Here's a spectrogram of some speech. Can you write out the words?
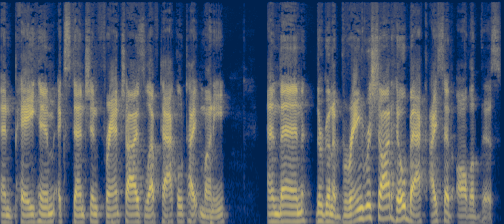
and pay him extension franchise left tackle type money. And then they're going to bring Rashad Hill back. I said all of this.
